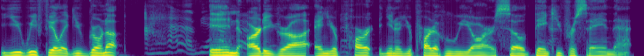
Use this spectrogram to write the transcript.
you we feel like you've grown up in ArtiGras, and you're part, you know, you're part of who we are. So thank you for saying that.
